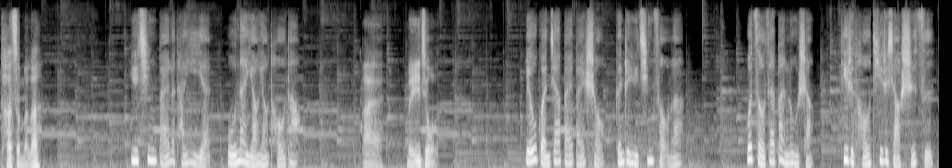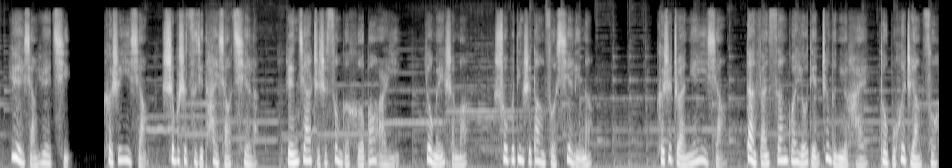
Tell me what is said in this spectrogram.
他怎么了？”玉清白了他一眼，无奈摇摇头道：“哎，没救了。”刘管家摆摆手，跟着玉清走了。我走在半路上，低着头踢着小石子，越想越气。可是，一想是不是自己太小气了？人家只是送个荷包而已，又没什么，说不定是当做谢礼呢。可是转念一想，但凡三观有点正的女孩都不会这样做。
